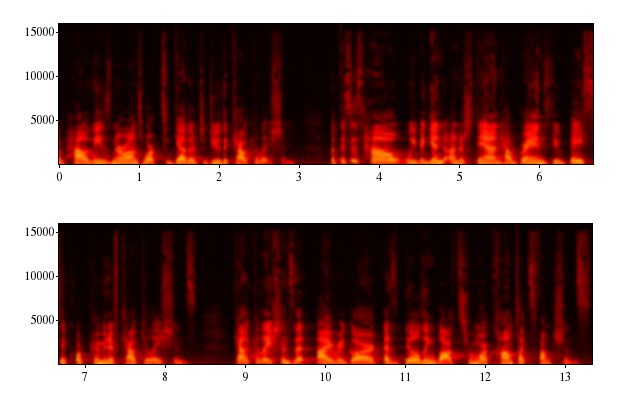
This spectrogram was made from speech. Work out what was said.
of how these neurons work together to do the calculation. But this is how we begin to understand how brains do basic or primitive calculations. Calculations that I regard as building blocks for more complex functions,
